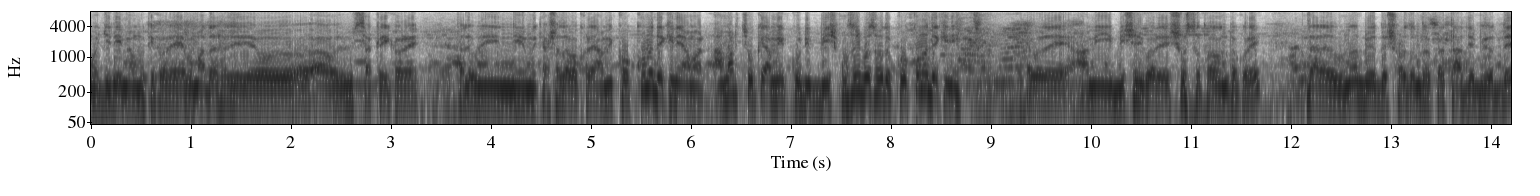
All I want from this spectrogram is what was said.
মসজিদে ইমামতি করে এবং মাদ্রাসা চাকরি করে তাহলে উনি নিয়মিত আসা যাওয়া করে। আমি কখনো দেখিনি আমার। আমার চোখে আমি কুড়ি বিশ পঁচিশ বছর ধরে কখনো দেখিনি। এবারে আমি বিশেষ করে সুস্থ তদন্ত করে যারা ওনার বিরুদ্ধে ষড়যন্ত্র করে তাদের বিরুদ্ধে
